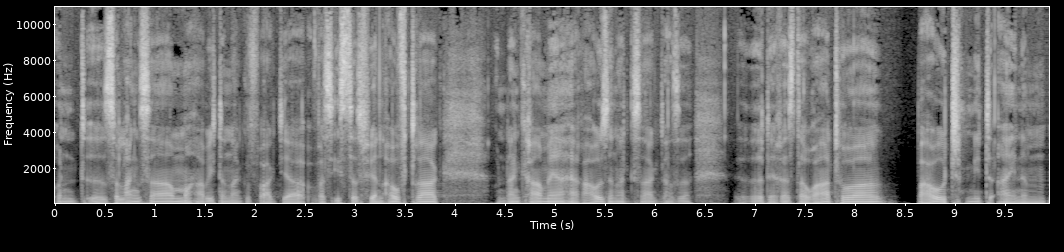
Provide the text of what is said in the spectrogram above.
Und äh, so langsam habe ich dann, dann gefragt, ja, was ist das für ein Auftrag? Und dann kam er heraus und hat gesagt, also äh, der Restaurator baut mit einem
